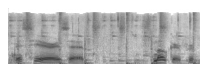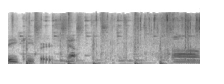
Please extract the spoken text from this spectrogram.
this here is a smoker for beekeepers. Yep. Um,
